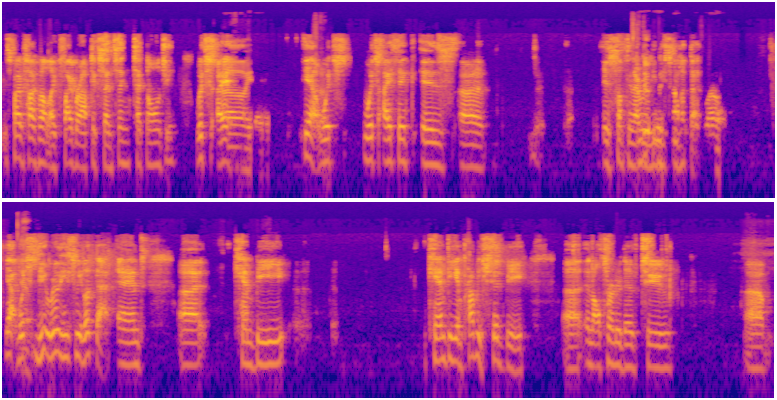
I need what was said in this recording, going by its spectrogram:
it's probably talking about like fiber optic sensing technology, which I oh, yeah, yeah sure. which which I think is uh, is something that really needs to be looked at. Well. Yeah, which yeah. really needs to be looked at and uh, can be can be and probably should be uh, an alternative to um,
